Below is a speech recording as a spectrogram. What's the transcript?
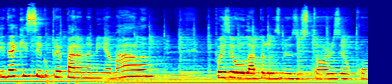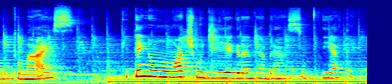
E daqui sigo preparando a minha mala. Depois eu lá pelos meus stories eu conto mais. Que tenham um ótimo dia, grande abraço e até.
